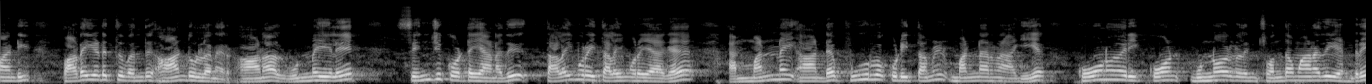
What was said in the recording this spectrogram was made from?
மாண்டி படையெடுத்து வந்து ஆண்டுள்ளனர். ஆனால் உண்மையிலே செஞ்சுக்கோட்டையானது தலைமுறை தலைமுறையாக அம்மண்ணை ஆண்ட பூர்வக்குடி தமிழ் மன்னனாகிய கோனேரி கோன் முன்னோர்களின் சொந்தமானது என்று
